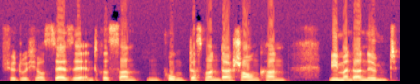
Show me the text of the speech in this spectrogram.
für durchaus sehr, sehr interessanten Punkt, dass man da schauen kann, wen man da nimmt.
